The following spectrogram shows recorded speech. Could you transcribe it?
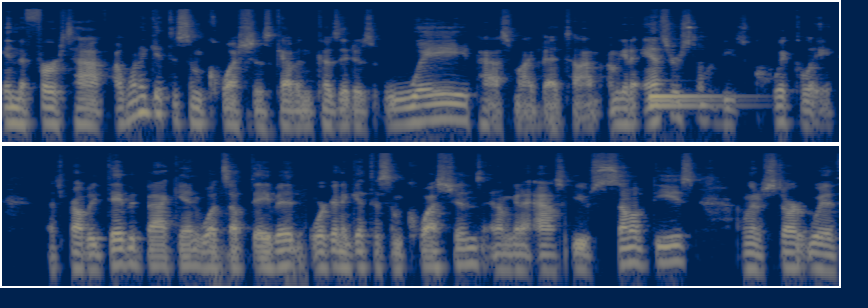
in the first half. I want to get to some questions, Kevin, because it is way past my bedtime. I'm going to answer some of these quickly. That's probably David back in. What's up, David? We're going to get to some questions, and I'm going to ask you some of these. I'm going to start with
